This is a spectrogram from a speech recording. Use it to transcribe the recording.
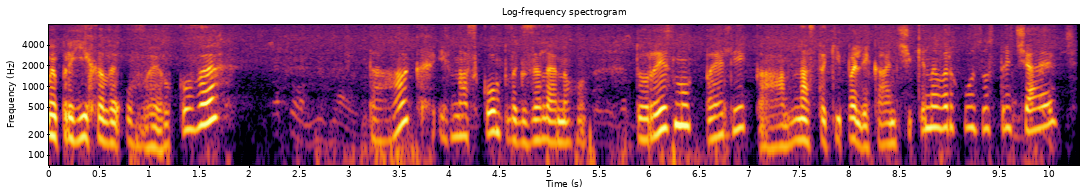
Ми приїхали у Вилкове. Так, і в нас комплекс зеленого туризму Пелікан. У Нас такі пеліканчики наверху зустрічають.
